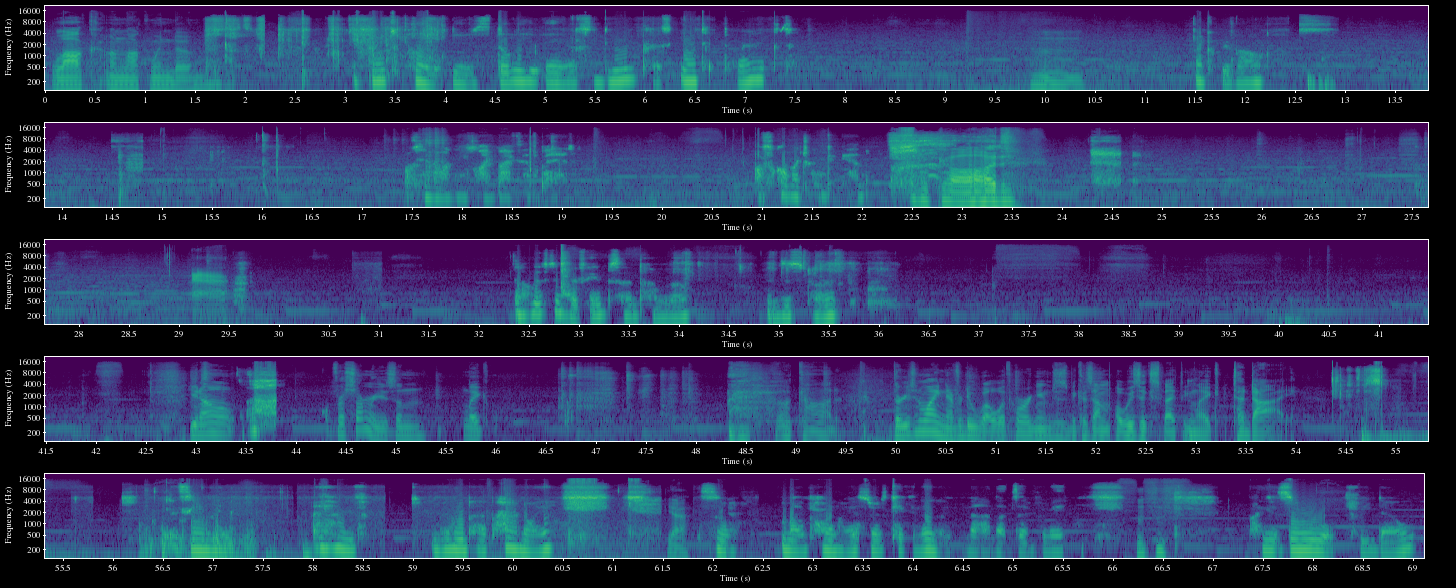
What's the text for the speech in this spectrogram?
lock unlock window. How to play? Use WASD, press E to direct. Hmm. I could be wrong. Okay, now I need to climb back to the bed. I forgot my drink again. Oh God. I lifted my vapes that time though. At the start. You know, for some reason, like, oh god, the reason why I never do well with horror games is because I'm always expecting like to die. See, like, I have really bad paranoia. Yeah. So my paranoia starts kicking in, and nah, that's it for me. I get so freaked out.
